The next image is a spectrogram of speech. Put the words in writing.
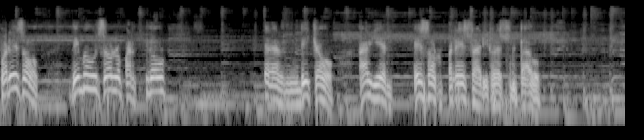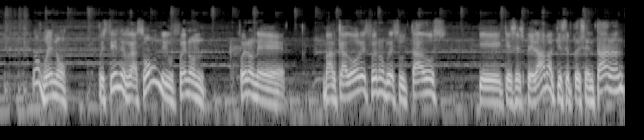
Por eso, dime un solo partido. dicho alguien, es sorpresa el resultado. No, bueno, pues tiene razón, fueron, fueron eh, marcadores, fueron resultados que, que se esperaba que se presentaran,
